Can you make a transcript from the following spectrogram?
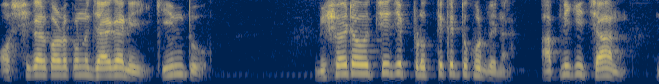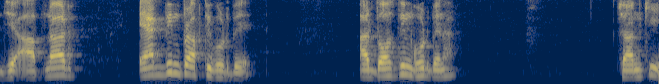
অস্বীকার করার কোনো জায়গা নেই, কিন্তু বিষয়টা হচ্ছে যে প্রত্যেকের তো ঘটবে না। আপনি কি চান যে আপনার একদিন প্রাপ্তি ঘটবে আর দশ দিন ঘটবে না? চান কি?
